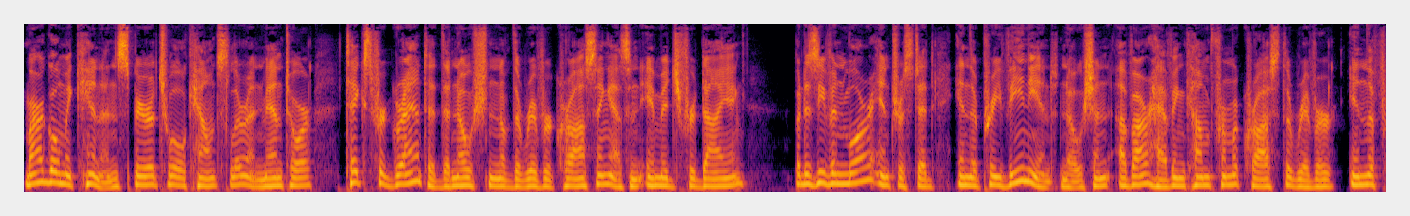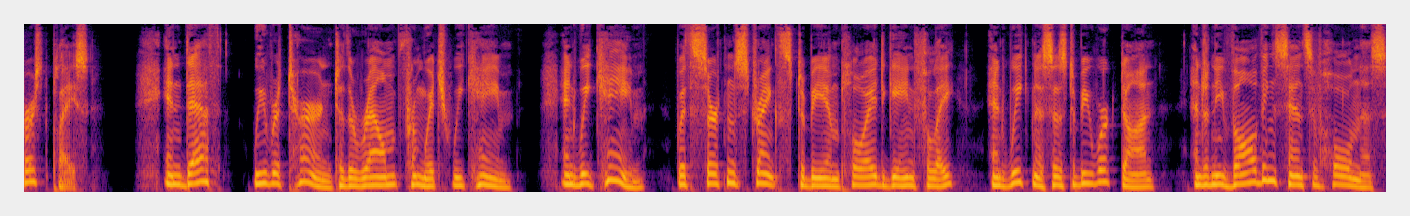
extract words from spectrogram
Margot McKinnon, spiritual counselor and mentor, takes for granted the notion of the river crossing as an image for dying but is even more interested in the prevenient notion of our having come from across the river in the first place. In death, we return to the realm from which we came, and we came with certain strengths to be employed gainfully and weaknesses to be worked on, and an evolving sense of wholeness,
